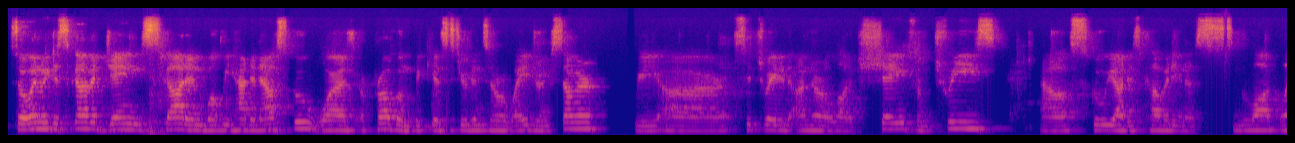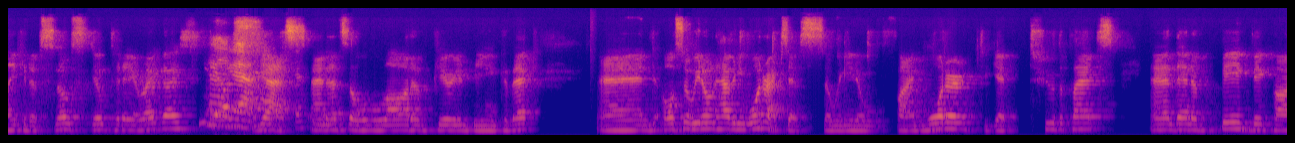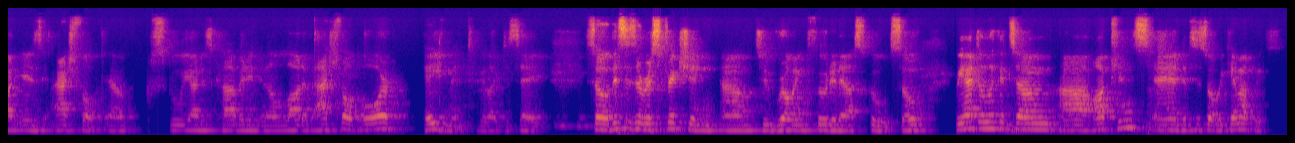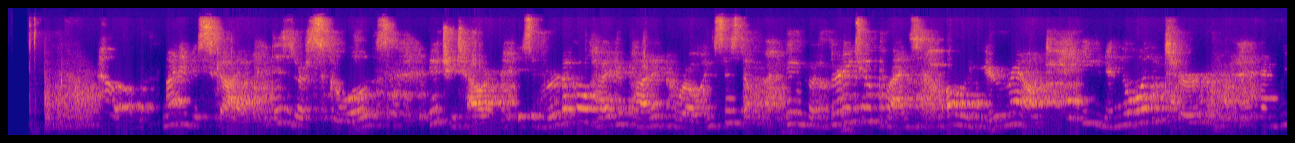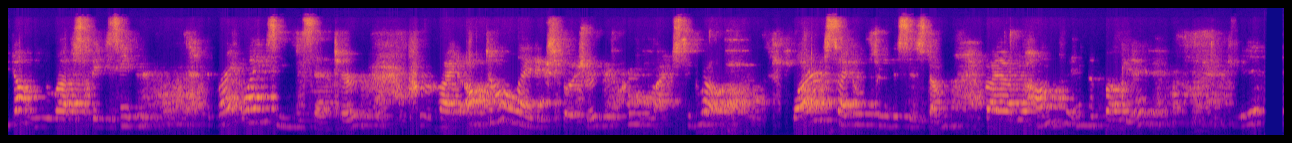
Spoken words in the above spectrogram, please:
So when we discovered Jane's garden, what we had at our school was a problem because students are away during summer we are situated under a lot of shade from trees. Our schoolyard is covered in a log blanket of snow still today, right, guys? Yes. Yes, and that's a lot of period being in Quebec. And also, we don't have any water access, so we need to find water to get to the plants. And then a big, big part is asphalt. Our schoolyard is covered in a lot of asphalt or pavement, we like to say. So this is a restriction um, to growing food at our school. So we had to look at some uh, options and this is what we came up with. Hello, my name is Sky. This is our school's Nutri Tower. It's a vertical hydroponic growing system. We can grow 32 plants all year round, even in the winter. And we don't need a lot of space either. The bright lights in the center provide optimal light exposure for the plants to grow. Water cycles through the system by a pump in the bucket.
